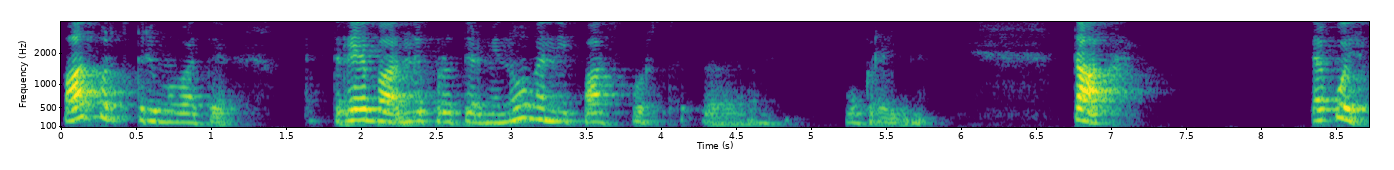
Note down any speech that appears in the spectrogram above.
Паспорт отримувати треба непротермінований паспорт е, України. Так. Так ось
